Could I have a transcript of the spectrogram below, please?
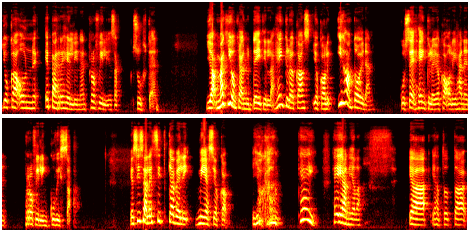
joka on epärehellinen profiilinsa suhteen. Ja mäkin olen käynyt deitillä henkilön kanssa, joka oli ihan toinen kuin se henkilö, joka oli hänen profiilin kuvissa. Ja sisälle sitten käveli mies, joka, joka hei, hei Anjala. Ja, ja tota,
